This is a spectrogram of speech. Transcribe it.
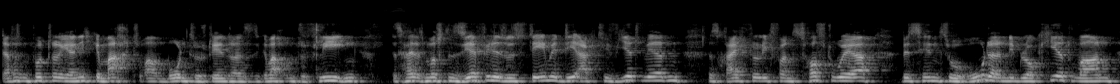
Dafür ist ein Flugzeug ja nicht gemacht, um am Boden zu stehen, sondern es ist gemacht, um zu fliegen. Das heißt, es mussten sehr viele Systeme deaktiviert werden. Das reicht wirklich von Software bis hin zu Rudern, die blockiert waren,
